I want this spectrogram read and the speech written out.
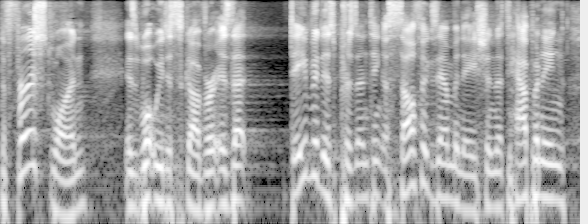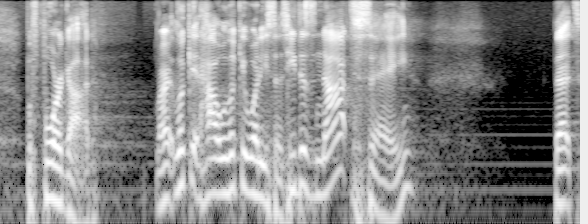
The first one is what we discover is that David is presenting a self examination that's happening before God. Right, look at how, look at what he says. He does not say that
